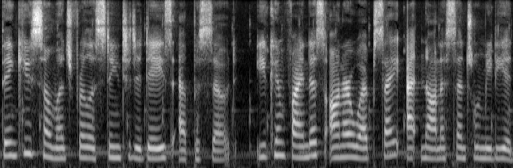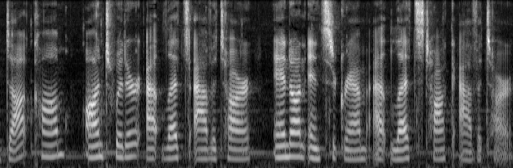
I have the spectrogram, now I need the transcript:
Thank you so much for listening to today's episode. You can find us on our website at nonessentialmedia.com, on Twitter at Let's Avatar, and on Instagram at Let's Talk Avatar.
